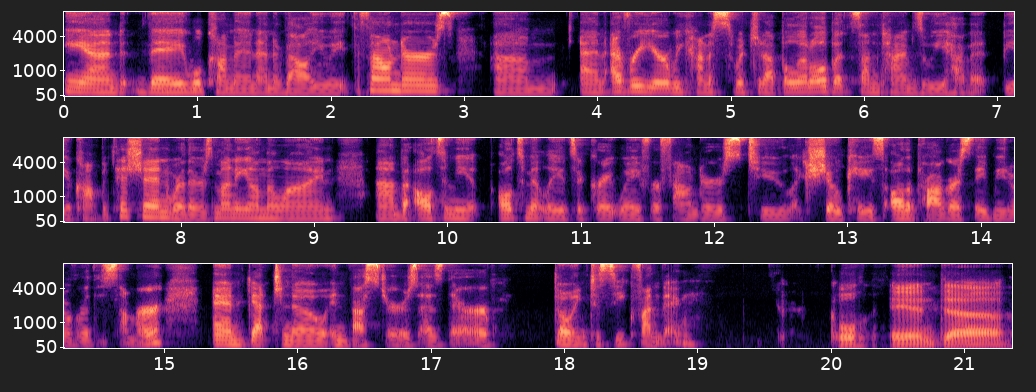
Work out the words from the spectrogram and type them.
And they will come in and evaluate the founders. Um, and every year we kind of switch it up a little, but sometimes we have it be a competition where there's money on the line. Um, but ultimately, ultimately, it's a great way for founders to like showcase all the progress they've made over the summer and get to know investors as they're going to seek funding. Cool. And uh,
